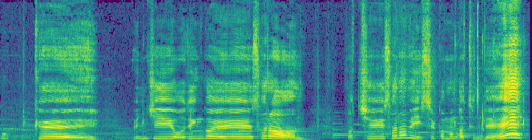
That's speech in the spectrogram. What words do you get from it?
오케이. 왠지 어딘가에 사람 마치 사람이 있을 것만 같은데?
